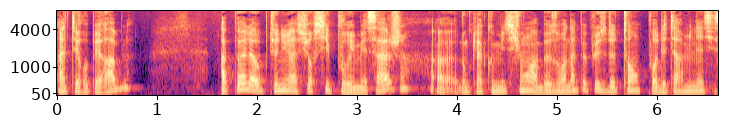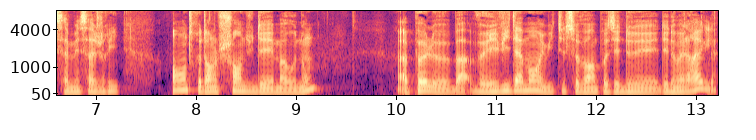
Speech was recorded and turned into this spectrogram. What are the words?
interopérables. Apple a obtenu un sursis pour e-message, euh, donc la commission a besoin d'un peu plus de temps pour déterminer si sa messagerie entre dans le champ du DMA ou non. Apple euh, bah, veut évidemment éviter de se voir imposer des, nouvelles règles,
